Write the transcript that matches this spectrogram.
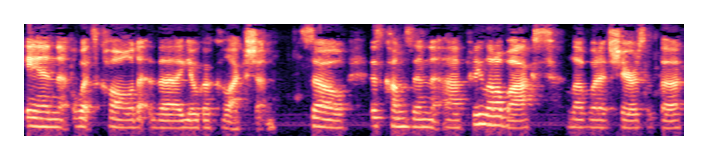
in what's called the Yoga Collection. So this comes in a pretty little box. Love what it shares with the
